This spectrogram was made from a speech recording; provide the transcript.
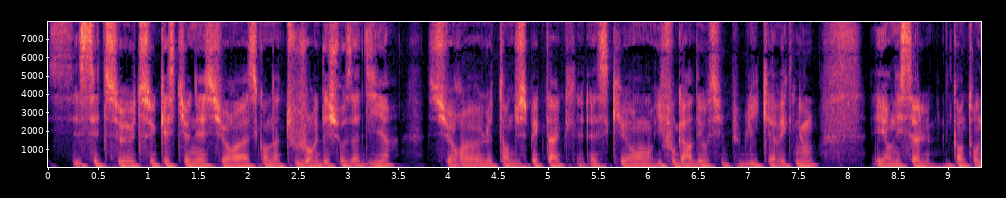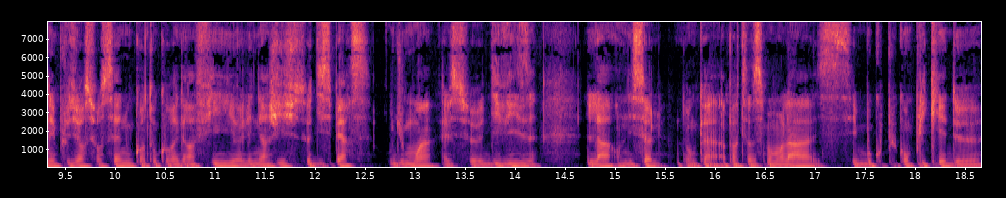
c'est de se, de se, questionner sur est-ce qu'on a toujours des choses à dire sur euh, le temps du spectacle? Est-ce qu'il faut garder aussi le public avec nous? Et on est seul. Quand on est plusieurs sur scène ou quand on chorégraphie, euh, l'énergie se disperse, ou du moins elle se divise. Là, on est seul. Donc à partir de ce moment-là, c'est beaucoup plus compliqué de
